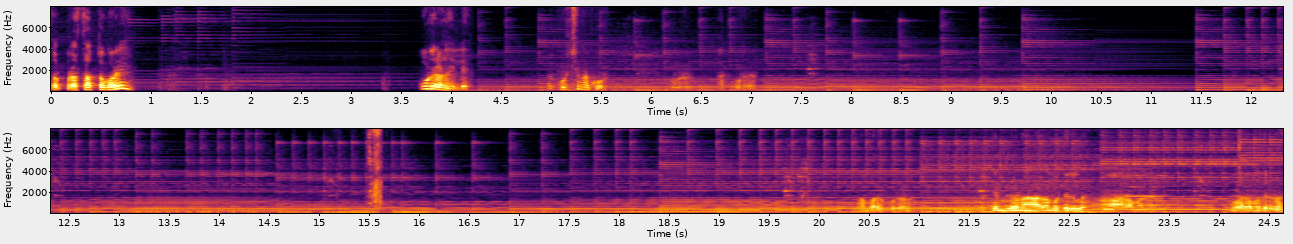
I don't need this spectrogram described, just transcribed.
ಸ್ವಲ್ಪ ಪ್ರಸಾದ ತಗೋರಿ. ಕೂಡ್ರಣ ಇಲ್ಲಿ. ಕುರ್ಚಿ ಮೇಲೆ ಕೂಡ್ರಿ. ಹಾಂ ಕೂಡ್ರ ಸಾಂಬಾರ ಕೊಡೋಣ ಮತ್ತೇನ್ರಿ ಅಣ್ಣ ಆರಾಮದಿರಲ್ಲ? ಹಾಂ ಆರಾಮದ ನೀವು ಆರಾಮದಿರಲ್ಲ?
